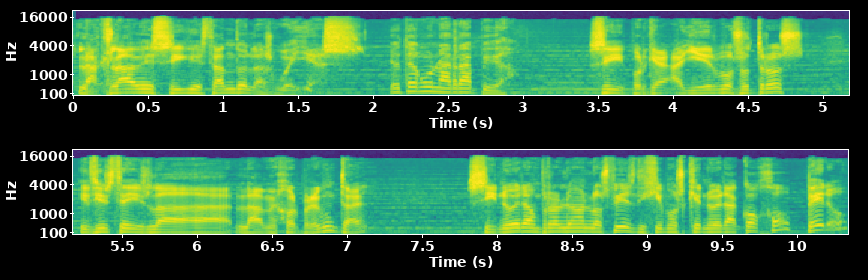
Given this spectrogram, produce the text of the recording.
La clave sigue estando en las huellas. Yo tengo una rápida. Sí, porque ayer vosotros hicisteis la, la mejor pregunta. ¿eh? Si no era un problema en los pies, dijimos que no era cojo, pero...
